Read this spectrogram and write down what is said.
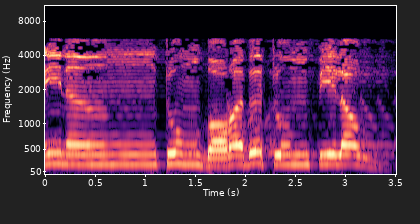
إن أنتم ضربتم في الأرض.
